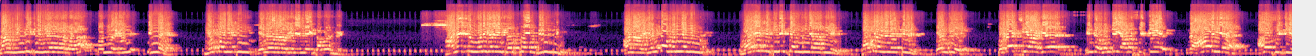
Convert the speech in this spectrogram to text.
நாம் இந்திக்கு எதிரானவர்களா தமிழர்கள் இல்லை. எம்மொழிக்கும் எதிரானவர்கள் இல்லை தமிழர்கள். அனைத்து மொழிகளையும் கற்போம் விரும்பி ஆனால் எந்த மொழியையும் வரைந்து திணிக்க முடியாது தமிழர்களிடத்தில் என்று தொடர்ச்சியாக இந்த ஒன்றிய அரசுக்கு இந்த ஆரிய அரசுக்கு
